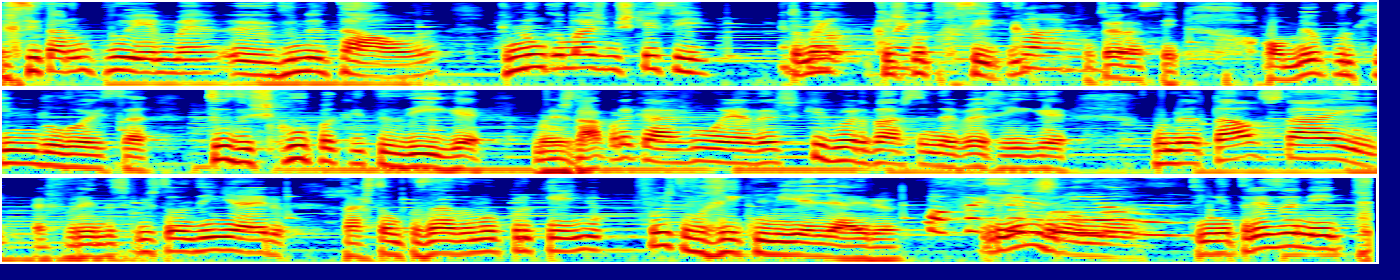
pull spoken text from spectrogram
a recitar um poema uh, de Natal que nunca mais me esqueci. Também é- não, queres que eu te recite? Claro. Então era assim: Ó meu porquinho de loiça, tu desculpa que te diga, mas dá para cá as moedas que guardaste na barriga. O Natal está aí, as prendas custam dinheiro. Estás tão pesado, meu porquinho, foste um rico mielheiro. Oh, genial. tinha três anitos.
